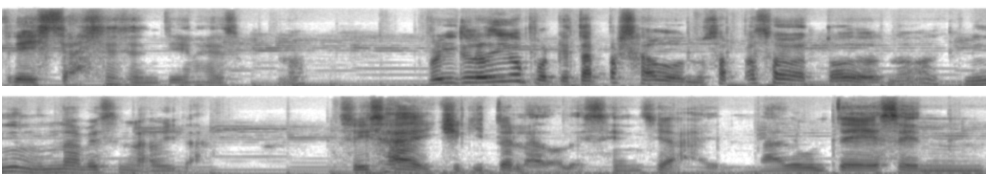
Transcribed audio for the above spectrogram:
triste, hacen sentir eso, ¿no? Y lo digo porque te ha pasado, nos ha pasado a todos, ¿no? Mínimo una vez en la vida. Se sabe chiquito en la adolescencia, en la adultez, en...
